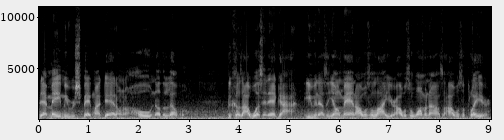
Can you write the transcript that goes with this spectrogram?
That made me respect my dad on a whole nother level because I wasn't that guy. Even as a young man, I was a liar, I was a womanizer, I was a player.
